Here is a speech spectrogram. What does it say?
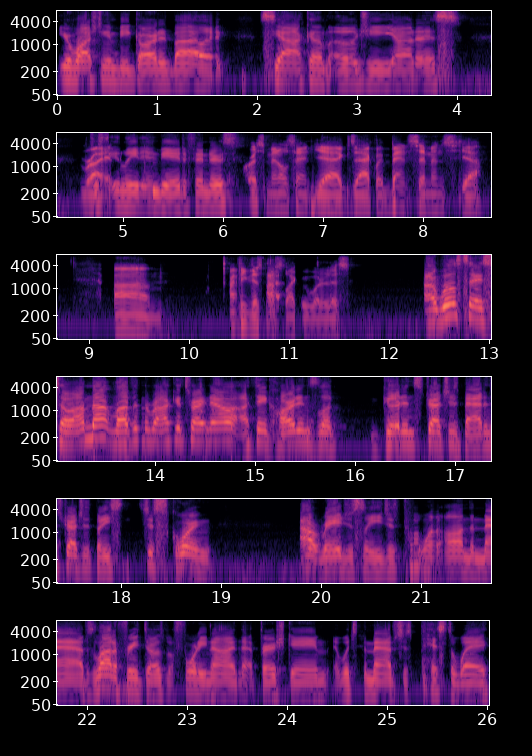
You're watching him be guarded by like Siakam, OG, Giannis right? Just elite NBA defenders. Khris Middleton, yeah, exactly. Ben Simmons, yeah. Um, I think that's most I, likely what it is. I will say so. I'm not loving the Rockets right now. I think Harden's look good in stretches, bad in stretches, but he's just scoring outrageously. He just put one on the Mavs. A lot of free throws, but 49 that first game, which the Mavs just pissed away.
